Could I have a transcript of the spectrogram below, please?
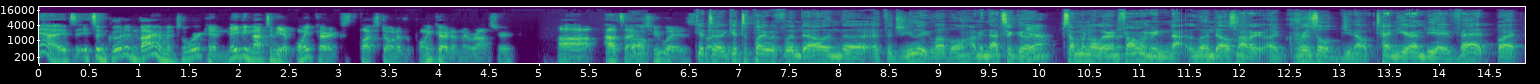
yeah, it's it's a good environment to work in. Maybe not to be a point guard because the Bucks don't have a point guard on their roster. Uh, outside well, of two ways, get but. to get to play with Lindell in the at the G League level. I mean, that's a good yeah. someone to learn from. I mean, not, Lindell's not a, a grizzled, you know, ten year NBA vet, but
